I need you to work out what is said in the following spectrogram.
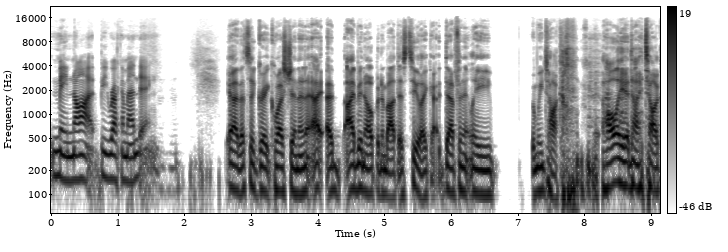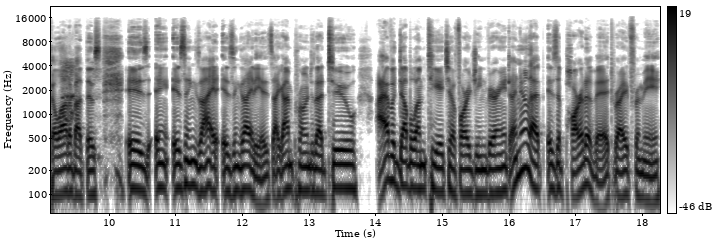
may not be recommending mm-hmm. yeah that's a great question and I, I i've been open about this too like definitely when we talk, Holly and I talk a lot about this. Is is anxiety? Is anxiety? It's like I'm prone to that too. I have a double MTHFR gene variant. I know that is a part of it, right? For me,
